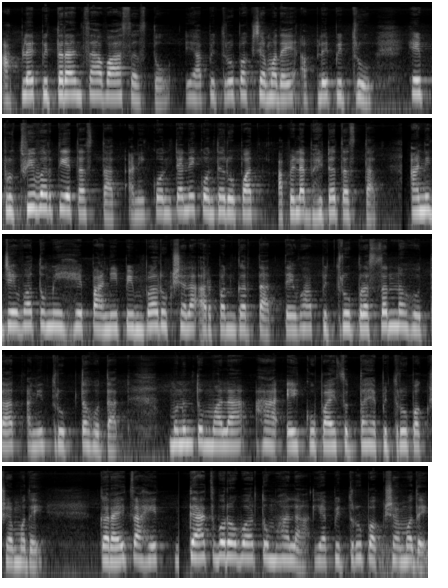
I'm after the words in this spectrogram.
आपल्या पितरांचा वास असतो. या पितृपक्षामध्ये आपले पितृ हे पृथ्वीवरती येत असतात आणि कोणत्या ना कोणत्या रूपात आपल्याला भेटत असतात. आणि जेव्हा तुम्ही हे पाणी पिंपळ वृक्षाला अर्पण करतात तेव्हा पितृ प्रसन्न होतात आणि तृप्त होतात. म्हणून तुम्हाला हा एक उपायसुद्धा या पितृपक्षामध्ये करायचा आहे. त्याचबरोबर तुम्हाला या पितृपक्षामध्ये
